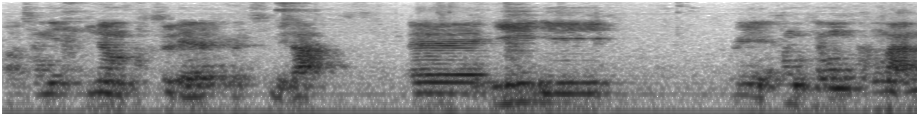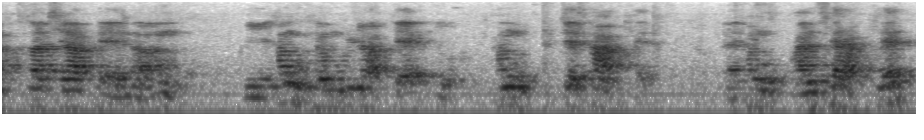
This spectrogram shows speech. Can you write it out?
어, 창립 기념 학술대회를 하게 됐습니다. 에, 이, 이 우리 한국해운항만 수사진학회는 이 한국해운물류학회, 그리고 한국국제사학회, 에, 한국관세학회,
